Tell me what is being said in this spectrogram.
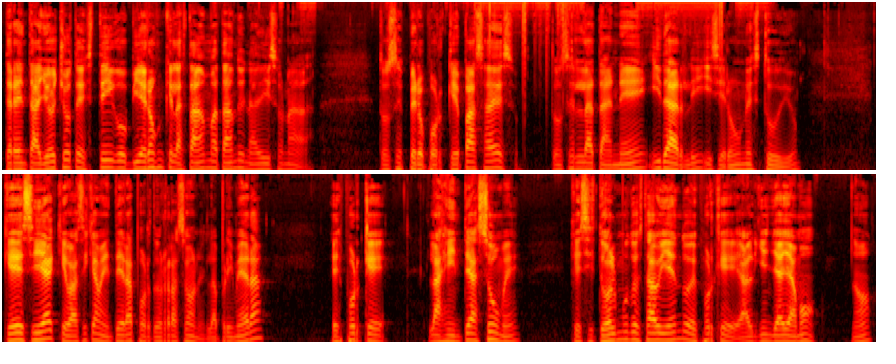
38 testigos vieron que la estaban matando y nadie hizo nada. Entonces, ¿pero por qué pasa eso? Entonces Latané y Darley hicieron un estudio que decía que básicamente era por dos razones. La primera es porque la gente asume que si todo el mundo está viendo es porque alguien ya llamó, ¿no?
